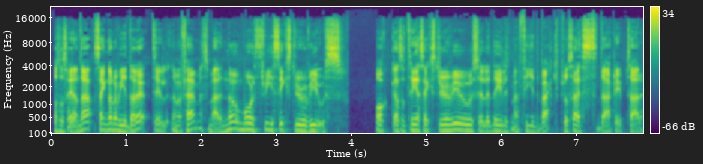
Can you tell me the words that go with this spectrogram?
och så säger de det. Sen går de vidare till nummer fem som är No more 360 reviews. Och alltså 360 reviews, eller det är lite mer feedback-process där typ så här,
